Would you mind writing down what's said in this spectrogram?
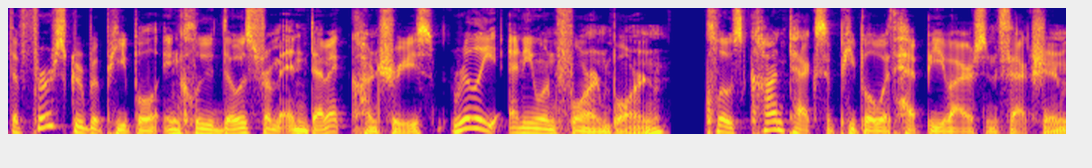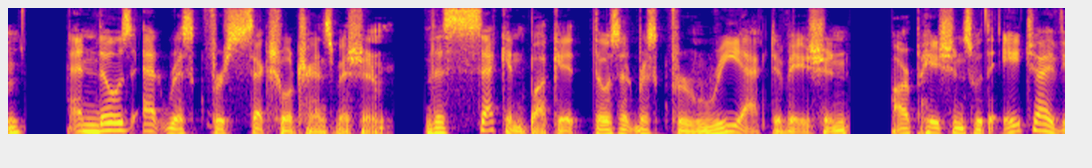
The first group of people include those from endemic countries, really anyone foreign born, close contacts of people with Hep B virus infection, and those at risk for sexual transmission. The second bucket, those at risk for reactivation, are patients with HIV,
